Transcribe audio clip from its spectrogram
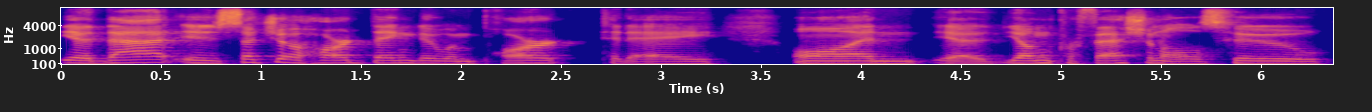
you know, that is such a hard thing to impart today on you know, young professionals who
